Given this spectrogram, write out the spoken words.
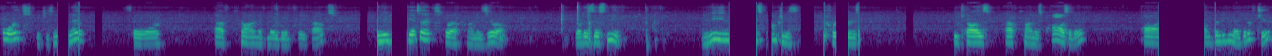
fourths, which is negative, for f prime of negative 3 halves. And you get 6 for f prime of 0. What does this mean? It means this function is decreasing because f prime is positive on negative 2.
